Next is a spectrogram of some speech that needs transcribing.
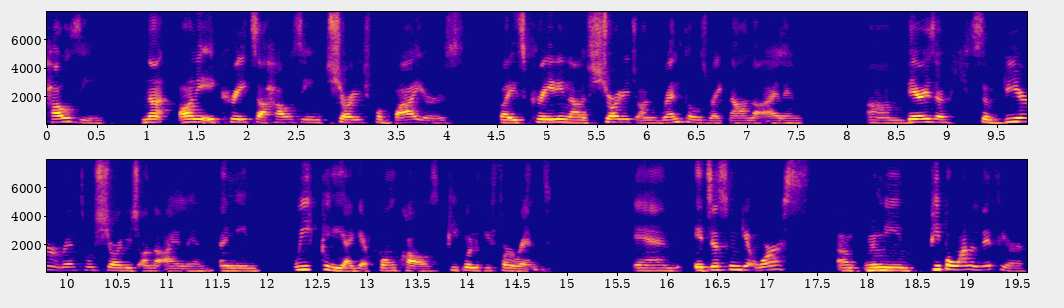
housing. Not only it creates a housing shortage for buyers, but it's creating a shortage on rentals right now on the island. Um, there is a severe rental shortage on the island. I mean, weekly I get phone calls, people looking for rent and it's just gonna get worse. Um, I mean, people want to live here.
